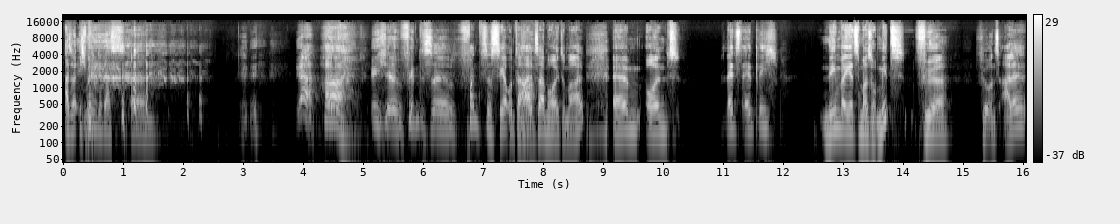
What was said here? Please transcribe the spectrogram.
Also ich finde das. Ähm, Ja, also ich äh, äh, fand es sehr unterhaltsam heute mal. Ähm, und letztendlich nehmen wir jetzt mal so mit für, für uns alle.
